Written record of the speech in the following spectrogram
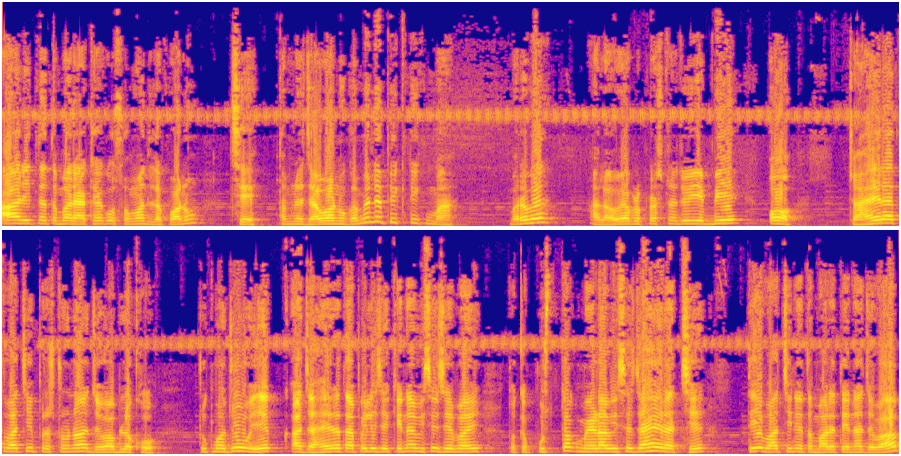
આ રીતના તમારે આખે આખો સંવાદ લખવાનો છે. તમને જવાનું ગમે ને પિકનિકમાં? બરાબર? હાલો, હવે આપણે પ્રશ્ન જોઈએ બે. અ. જાહેરાત વાંચી પ્રશ્નોના જવાબ લખો. ટૂંકમાં જો એક આ જાહેરાત આપેલી છે, કેના વિશે છે ભાઈ? તો કે પુસ્તક મેળા વિશે જાહેરાત છે, તે વાંચીને તમારે તેના જવાબ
